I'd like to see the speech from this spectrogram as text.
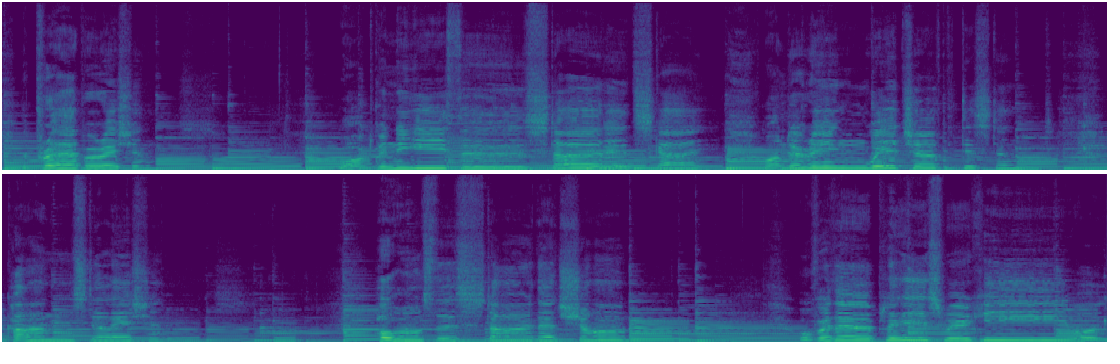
the preparations Walked beneath the studded sky Wondering which of the distant constellations Holds the star that shone Over the place where he was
